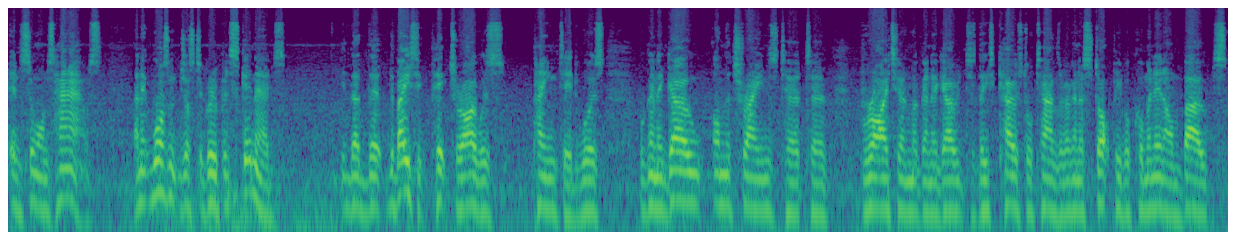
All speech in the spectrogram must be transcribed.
in someone's house, and it wasn't just a group of skinheads. The, the, the basic picture I was painted was we're going to go on the trains to, to Brighton, we're going to go to these coastal towns and we're going to stop people coming in on boats.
